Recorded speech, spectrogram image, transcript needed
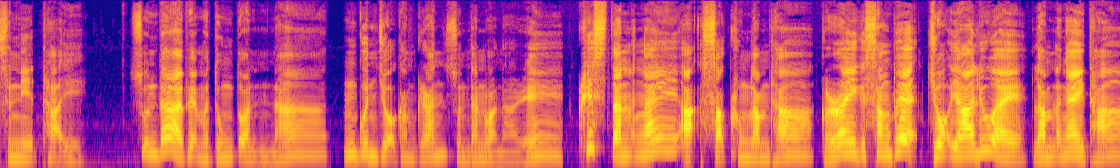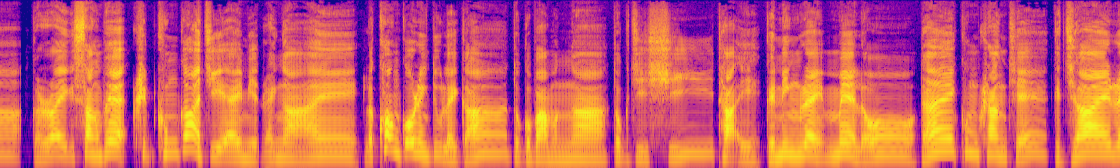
สนิทาเอ สุนดาเพ่มาตุงตอนนางุนจ่อคำกรันสุนดันวานาเรคริสตันไงอะสักครุงลำทากระไรก็สังเพ่จ่อยาลุไอลำละไงทากระไรก็สังเพ่คริตคุงก้าจีไอมีไรง่ายละข้องโกริงตุเลกาตกบามังงาตกจีชีทาเอกนิ่งไรแม่โลได้คุมครังเชกระจายไร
